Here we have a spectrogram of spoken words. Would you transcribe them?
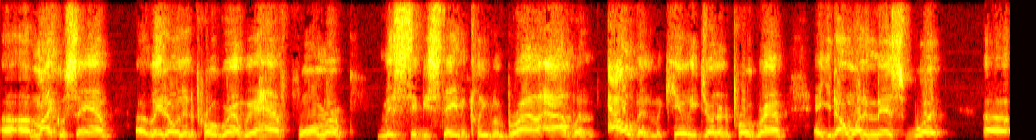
uh, Michael Sam. later on in the program, we have former Mississippi State and Cleveland Brown, Alvin, Alvin McKinley joining the program. And you don't want to miss what uh,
